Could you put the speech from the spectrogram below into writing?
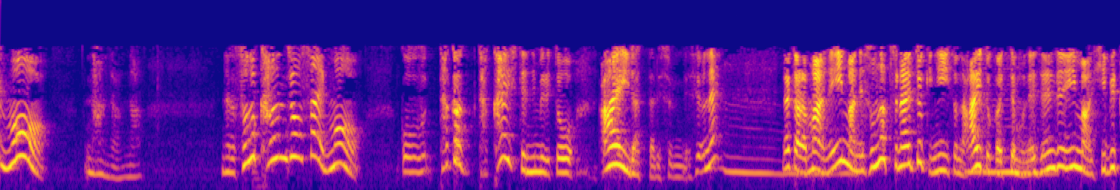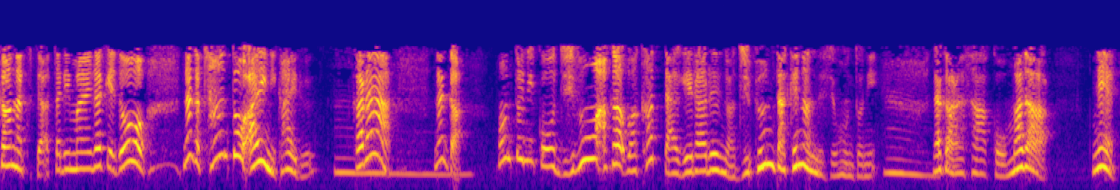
えも、なんだろうな、なんかその感情さえも、こう高高い視点で見ると愛だったりするんですよね。だからまあね、今ね、そんな辛い時にその愛とか言ってもね、全然今響かなくて当たり前だけど、なんかちゃんと愛に帰る。から、なんか本当にこう自分を分かってあげられるのは自分だけなんですよ、本当に。だからさ、こうまだね、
